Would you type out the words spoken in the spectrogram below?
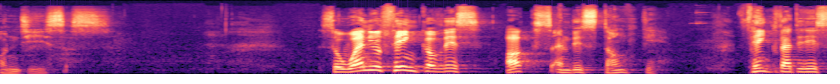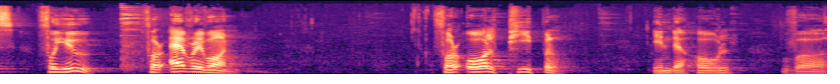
on Jesus. So when you think of this ox and this donkey, think that it is for you, for everyone, for all people in the whole world.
